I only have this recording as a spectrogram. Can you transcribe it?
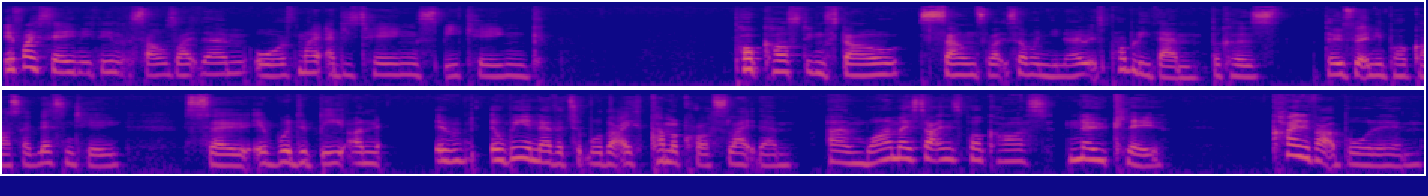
if I say anything that sounds like them, or if my editing, speaking, podcasting style sounds like someone you know, it's probably them because those are the only podcasts I've listened to. So it would be un it would it'll be inevitable that I come across like them. Um, why am I starting this podcast? No clue. Kind of out of boredom,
